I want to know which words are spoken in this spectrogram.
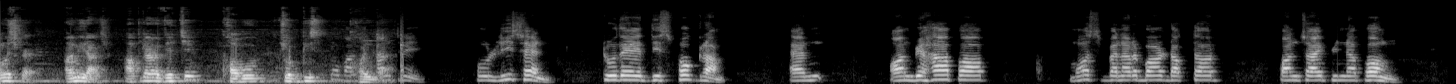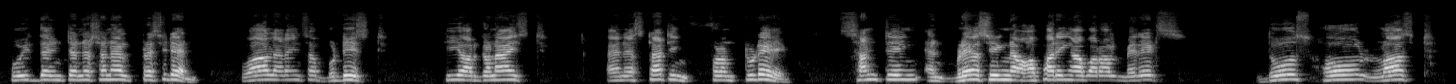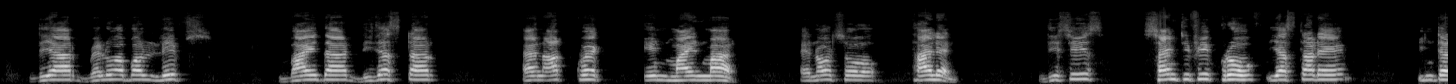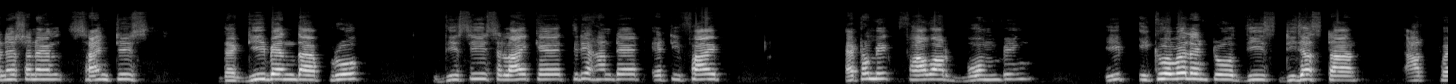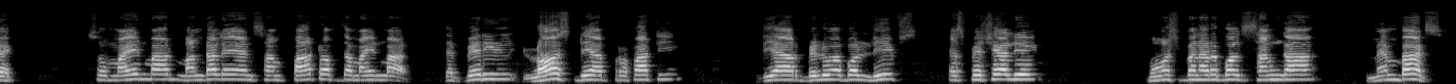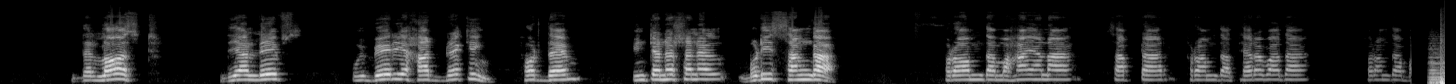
নমস্কার আমি রাজ আপনারা দেখছেন খবর চব্বিশ ঘণ্টা who listen to the, this program. And on behalf of most venerable Dr. Panchai Pinnapong, who is the international president, World Alliance of Buddhists, he organized and starting from today, chanting and blessing, offering our all merits, those who lost their valuable lives by the disaster and earthquake in Myanmar and also Thailand. This is scientific proof. Yesterday, international scientists they given the proof. This is like a 385 atomic power bombing if equivalent to this disaster earthquake. So Myanmar, Mandalay, and some part of the Myanmar, they very lost their property, their valuable lives, especially most vulnerable Sangha members. They lost their lives. We very heartbreaking for them. International Buddhist Sangha from the Mahayana chapter, from the Theravada, from the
